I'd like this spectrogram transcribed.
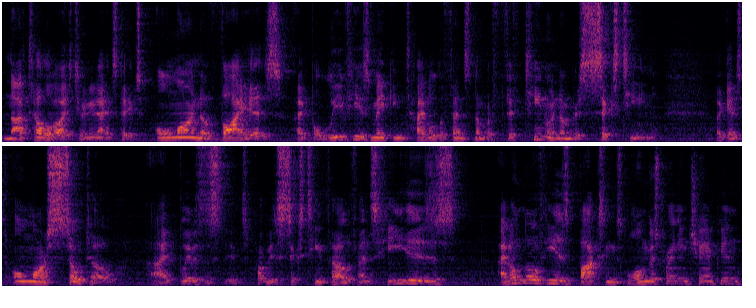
not televised here in the United States, Omar Narvaez, I believe he is making title defense number 15 or number 16 against Omar Soto. I believe it's, it's probably his 16th title defense. He is, I don't know if he is boxing's longest reigning champion,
